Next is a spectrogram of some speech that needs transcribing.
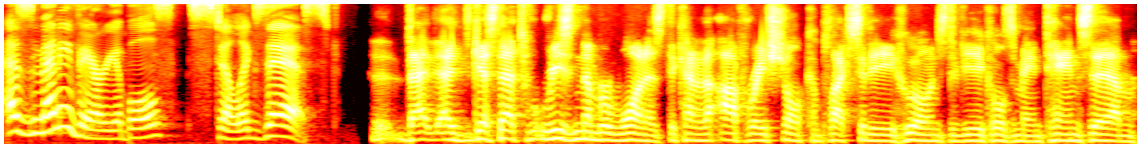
as many variables still exist. Uh, that I guess that's reason number one is the kind of the operational complexity, who owns the vehicles, maintains them.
